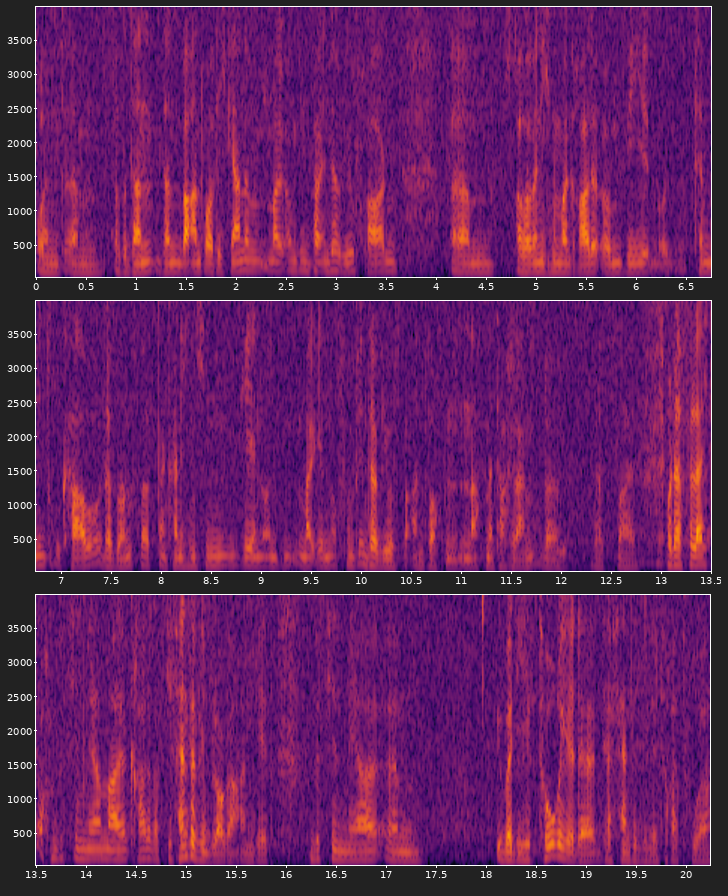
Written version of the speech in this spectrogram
Und ähm, also dann, dann beantworte ich gerne mal irgendwie ein paar Interviewfragen. Ähm, aber wenn ich nun mal gerade irgendwie Termindruck habe oder sonst was, dann kann ich nicht hingehen und mal eben noch fünf Interviews beantworten, einen Nachmittag lang oder, oder zwei. Oder vielleicht auch ein bisschen mehr mal, gerade was die Fantasy-Blogger angeht, ein bisschen mehr ähm, über die Historie der, der Fantasy-Literatur.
